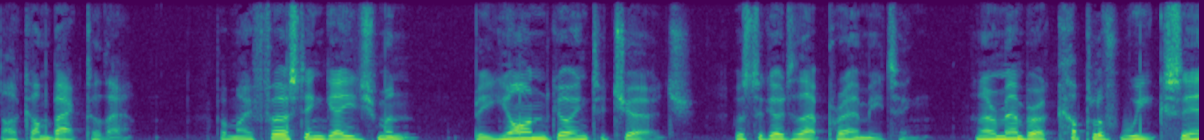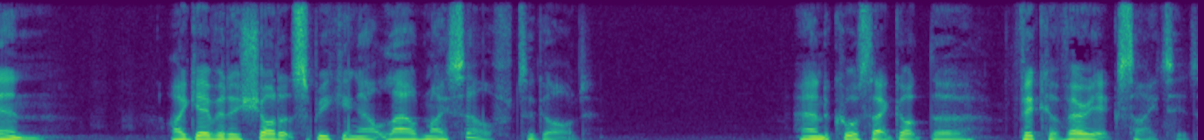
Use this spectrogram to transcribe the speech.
I'll come back to that. But my first engagement beyond going to church was to go to that prayer meeting. And I remember a couple of weeks in, I gave it a shot at speaking out loud myself to God. And of course, that got the vicar very excited.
